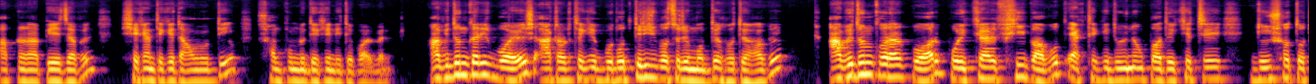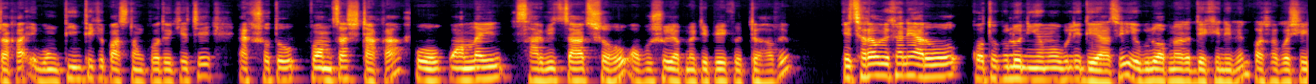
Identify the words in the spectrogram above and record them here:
আপনারা পেয়ে যাবেন। সেখান থেকে ডাউনলোড দিয়ে সম্পূর্ণ দেখে নিতে পারবেন। আবেদনকারীর বয়স আঠারো থেকে বত্রিশ বছরের মধ্যে হতে হবে। আবেদন করার পর পরীক্ষার ফি বাবদ এক থেকে দুই নং পদের ক্ষেত্রে দুইশত টাকা এবং তিন থেকে পাঁচ নং পদের ক্ষেত্রে একশত পঞ্চাশ টাকা ও অনলাইন সার্ভিস চার্জ সহ অবশ্যই আপনাকে পে করতে হবে। এছাড়াও এখানে আরও কতগুলো নিয়মাবলী দেয়া আছে, এগুলো আপনারা দেখে নেবেন। পাশাপাশি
